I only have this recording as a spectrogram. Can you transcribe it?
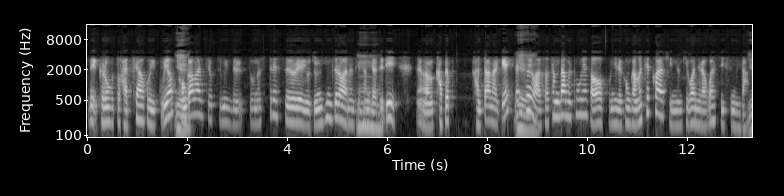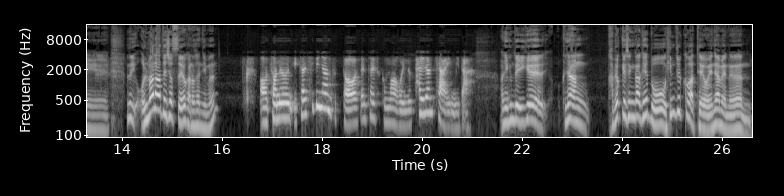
네, 그런 것도 같이 하고 있고요. 예. 건강한 지역 주민들 또는 스트레스에 요즘 힘들어하는 대상자들이 음. 어, 가볍 간단하게 센터에 예. 와서 상담을 통해서 본인의 건강을 체크할 수 있는 기관이라고 할 수 있습니다. 예. 근데 얼마나 되셨어요, 간호사님은? 어, 저는 2012년부터 센터에서 근무하고 있는 8년 차입니다. 아니, 근데 이게 그냥 가볍게 생각해도 힘들 것 같아요. 왜냐면은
